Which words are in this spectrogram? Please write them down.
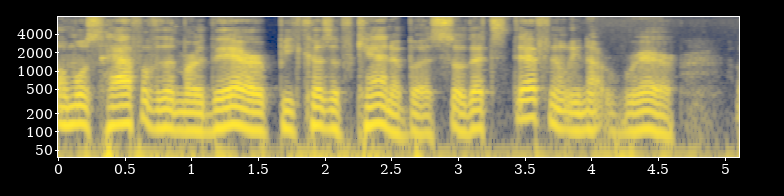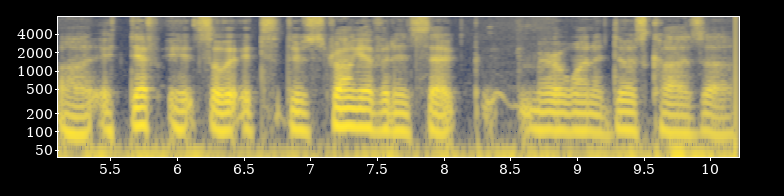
almost half of them are there because of cannabis. So that's definitely not rare. Uh, it def it, so it's there's strong evidence that marijuana does cause uh,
